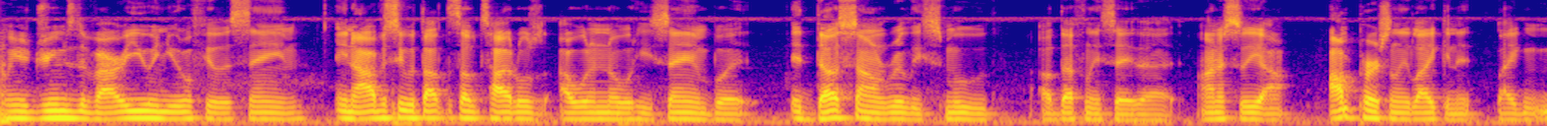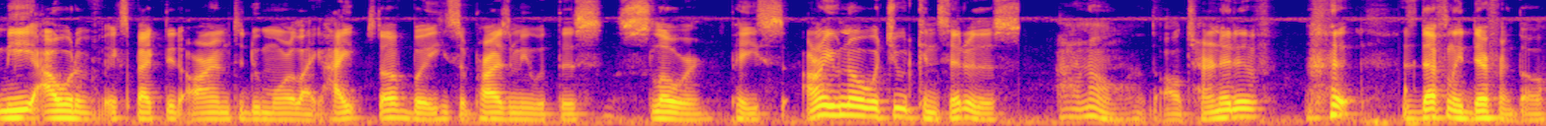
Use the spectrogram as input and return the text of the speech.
when your dreams devour you and you don't feel the same. You know, obviously without the subtitles, I wouldn't know what he's saying, but it does sound really smooth. I'll definitely say that. Honestly, I, I'm personally liking it. Like me, I would have expected RM to do more like hype stuff, but he surprised me with this slower pace. I don't even know what you would consider this. I don't know, alternative. it's definitely different though.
